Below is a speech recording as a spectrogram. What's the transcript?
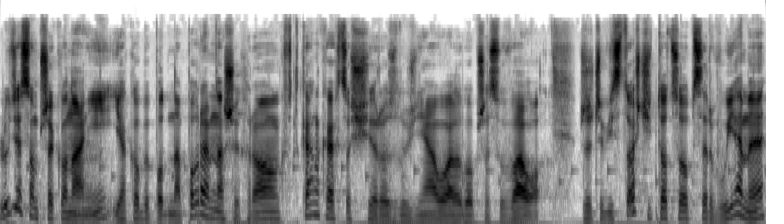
Ludzie są przekonani, jakoby pod naporem naszych rąk w tkankach coś się rozluźniało albo przesuwało. W rzeczywistości to, co obserwujemy,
